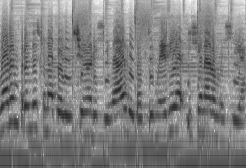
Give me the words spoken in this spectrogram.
Bar Emprende es una producción original de Tatu Media y Genaro Mejía.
